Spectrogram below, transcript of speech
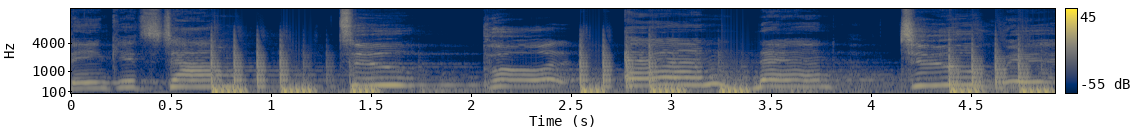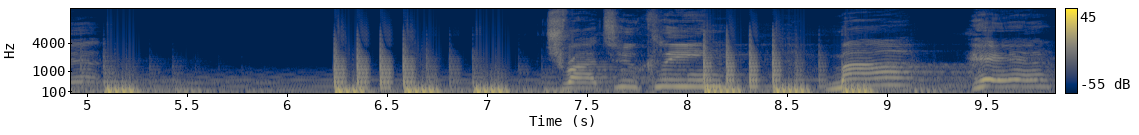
Think it's time to put an end to it. Try to clean my head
